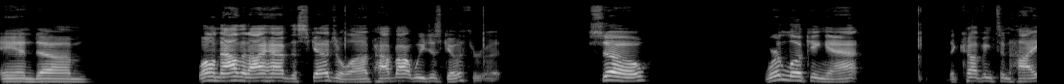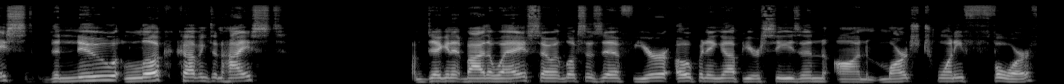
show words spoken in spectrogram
And, um, well, now that I have the schedule up, how about we just go through it? So, we're looking at the Covington Heist, the new look Covington Heist. I'm digging it, by the way. So it looks as if you're opening up your season on March 24th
